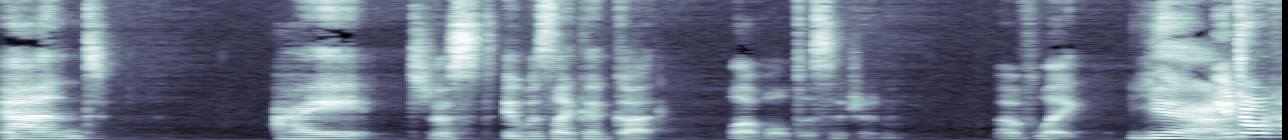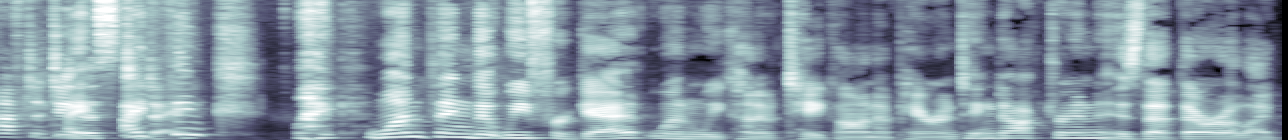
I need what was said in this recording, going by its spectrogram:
And I just, it was like a gut level decision of like, yeah. You don't have to do this I, today. I think like one thing that we forget when we kind of take on a parenting doctrine is that there are like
